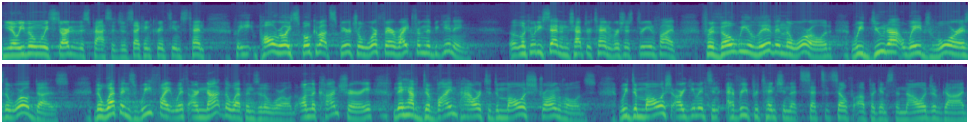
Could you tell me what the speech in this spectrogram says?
You know, even when we started this passage in 2 Corinthians 10, he, Paul really spoke about spiritual warfare right from the beginning. Look at what he said in chapter 10, verses 3 and 5. For though we live in the world, we do not wage war as the world does. The weapons we fight with are not the weapons of the world. On the contrary, they have divine power to demolish strongholds. We demolish arguments and every pretension that sets itself up against the knowledge of God,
